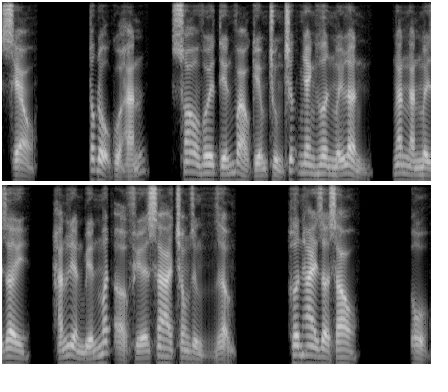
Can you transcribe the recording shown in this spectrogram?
Xèo. Tốc độ của hắn, so với tiến vào kiếm trùng trước nhanh hơn mấy lần, ngăn ngắn mấy giây hắn liền biến mất ở phía xa trong rừng rậm. Hơn hai giờ sau, ồ,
